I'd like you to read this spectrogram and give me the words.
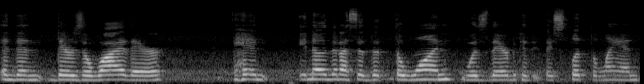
and then there's a Y there, and you know, then I said that the one was there because they split the land,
